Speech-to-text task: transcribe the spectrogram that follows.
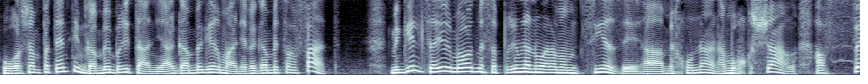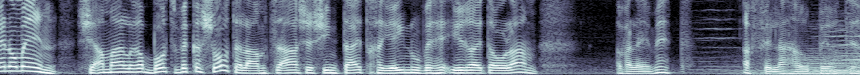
הוא רשם פטנטים גם בבריטניה, גם בגרמניה וגם בצרפת. מגיל צעיר מאוד מספרים לנו על הממציא הזה, המחונן, המוכשר, הפנומן, שעמל רבות וקשות על ההמצאה ששינתה את חיינו והאירה את העולם. אבל האמת, אפלה הרבה יותר.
